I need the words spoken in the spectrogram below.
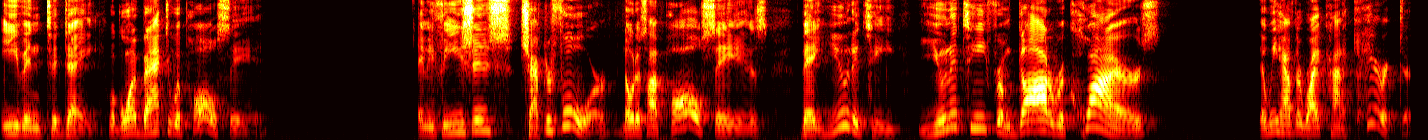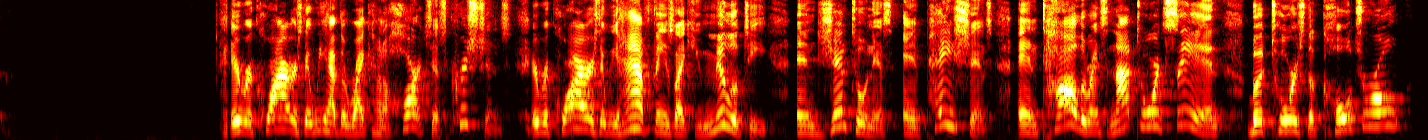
even today? We're going back to what Paul said in Ephesians chapter 4. Notice how Paul says that unity, unity from God requires that we have the right kind of character. It requires that we have the right kind of hearts as Christians. It requires that we have things like humility and gentleness and patience and tolerance, not towards sin, but towards the cultural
